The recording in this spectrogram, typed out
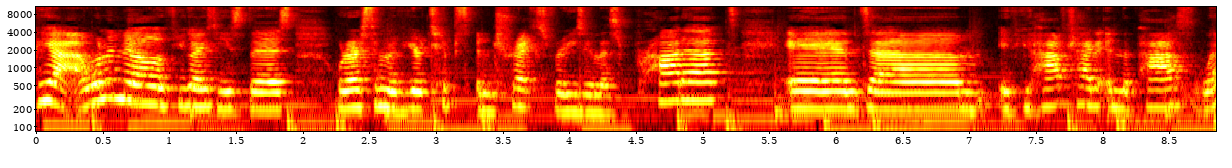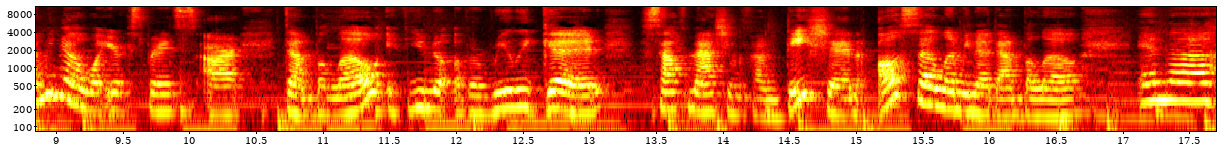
yeah, I want to know if you guys use this. What are some of your tips and tricks for using this product? And um, if you have tried it in the past, let me know what your experiences are down below. If you know of a really good self-matching foundation, also let me know down below. And uh,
